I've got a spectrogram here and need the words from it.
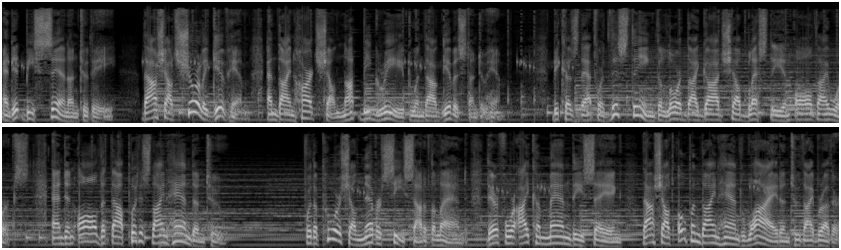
and it be sin unto thee. Thou shalt surely give him, and thine heart shall not be grieved when thou givest unto him. Because that for this thing the Lord thy God shall bless thee in all thy works, and in all that thou puttest thine hand unto. For the poor shall never cease out of the land. Therefore I command thee, saying, Thou shalt open thine hand wide unto thy brother,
